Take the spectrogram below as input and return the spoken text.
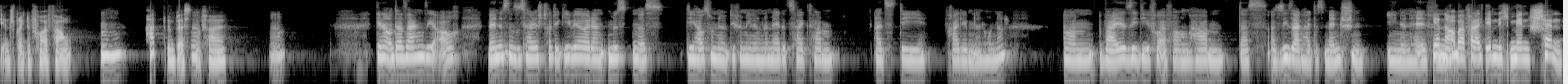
die entsprechende Vorerfahrung mhm. hat im besten ja. Fall. Ja. Genau, und da sagen Sie auch, wenn es eine soziale Strategie wäre, dann müssten es die Haushunde, die Familienhunde mehr gezeigt haben als die freilebenden Hunde ähm, weil sie die Vorerfahrung haben, dass, also sie sagen halt, dass Menschen ihnen helfen. Genau, aber vielleicht eben nicht Menschen.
